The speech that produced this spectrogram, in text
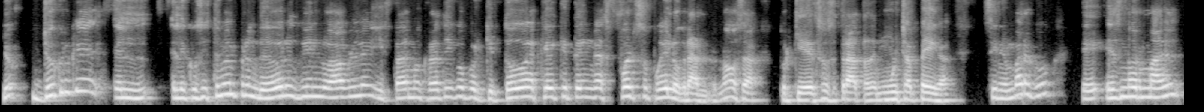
Yo, yo creo que el, el, ecosistema emprendedor es bien loable y está democrático porque todo aquel que tenga esfuerzo puede lograrlo, ¿no? O sea, porque eso se trata de mucha pega. Sin embargo, eh, es normal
